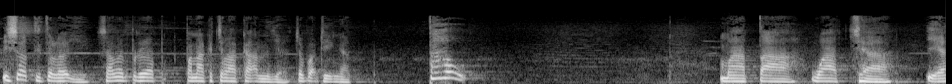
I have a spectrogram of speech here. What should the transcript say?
Iso diteloi, sampai pernah, pernah kecelakaan aja. Coba diingat. Tahu. Mata, wajah, ya.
